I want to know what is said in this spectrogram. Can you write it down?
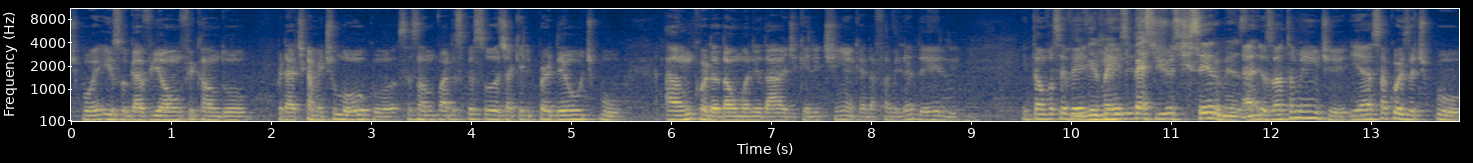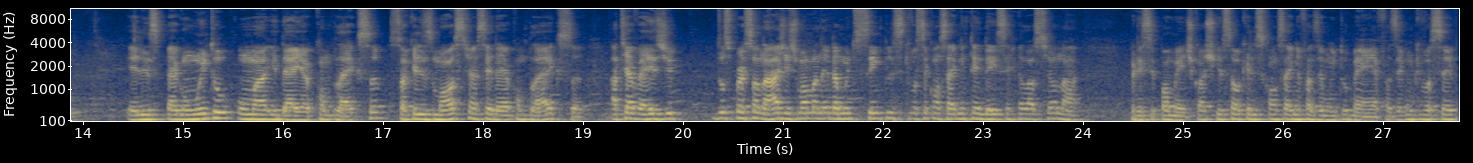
Tipo, isso, o Gavião ficando praticamente louco, acessando várias pessoas, já que ele perdeu, tipo, a âncora da humanidade que ele tinha, que é da família dele. Então você vê. Ele vira uma eles... espécie de justiceiro mesmo. É, né? Exatamente. E é essa coisa, tipo, eles pegam muito uma ideia complexa, só que eles mostram essa ideia complexa através de, dos personagens de uma maneira muito simples que você consegue entender e se relacionar, principalmente. Eu acho que isso é o que eles conseguem fazer muito bem, é fazer com que você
